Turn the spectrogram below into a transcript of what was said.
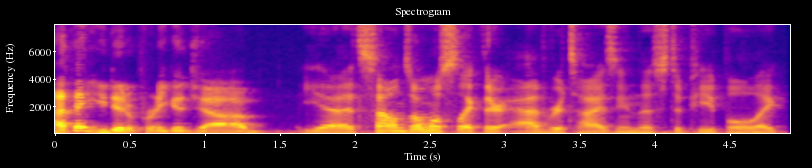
I think you did a pretty good job. Yeah, it sounds almost like they're advertising this to people like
